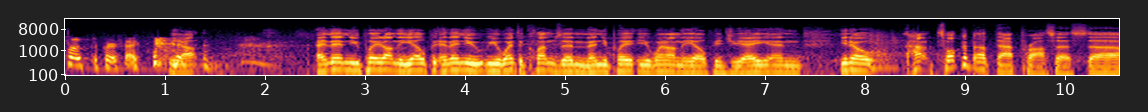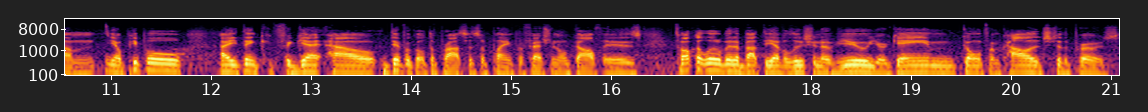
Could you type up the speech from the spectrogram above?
close to perfect. yeah. And then you played on the LP, and then you, you went to Clemson, and then you played you went on the LPGA, and you know, how, talk about that process. Um, you know, people I think forget how difficult the process of playing professional golf is. Talk a little bit about the evolution of you, your game, going from college to the pros.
